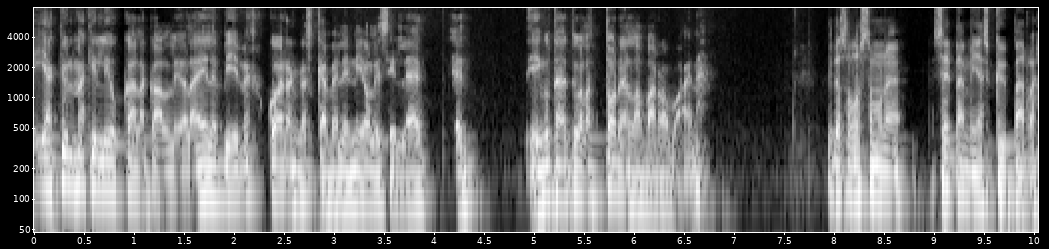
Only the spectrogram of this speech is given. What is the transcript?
ja kyllä mäkin liukkailla kallioilla eilen viimeksi, kun koiran kanssa kävelin, niin oli silleen, että, että niin kuin täytyy olla todella varovainen. Pitäisi olla semmoinen setämieskypärä,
